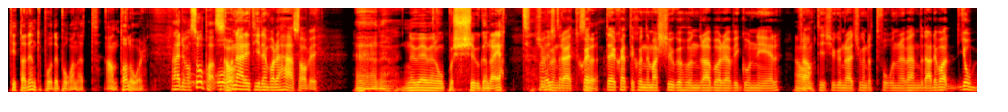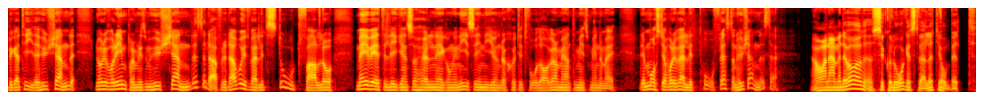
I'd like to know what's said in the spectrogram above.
tittade inte på depån ett antal år. Nej, det var så pass? Och, och när i tiden var det här sa vi? Eh, nu är vi nog på 2001. Ja, just det. 2001. Så- 6-7 mars 2000 började vi gå ner. Ja. Fram till 2001-2002 när det vände där. Det var jobbiga tider. Hur kände, nu har du varit in på det, men liksom, hur kändes det där? För det där var ju ett väldigt stort fall och mig veterligen så höll nedgången i sig i 972 dagar om jag inte missminner mig. Det måste ha varit väldigt påfrestande. Hur kändes det? Ja, nej, men det var psykologiskt väldigt jobbigt.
